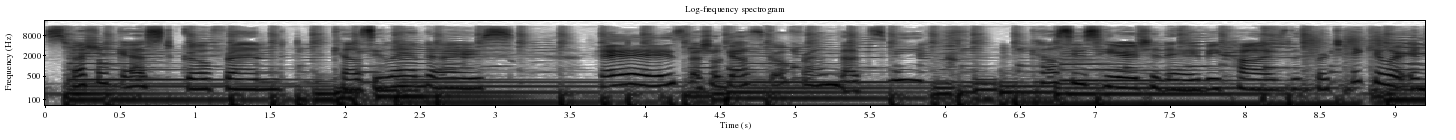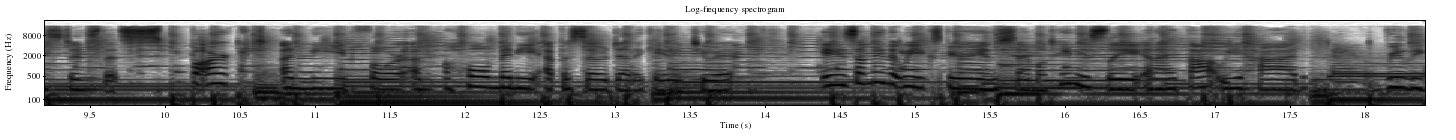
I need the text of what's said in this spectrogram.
special guest girlfriend, Kelsey Landice. Hey, special guest girlfriend, that's me. Kelsey's here today because this particular instance that sparked a need for a, a whole mini episode dedicated to it is something that we experienced simultaneously, and I thought we had really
